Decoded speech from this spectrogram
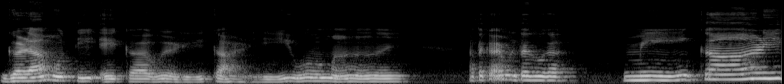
गळा मोती एकावळी काळी ओ माय आता काय म्हणतात बघा मी काळी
